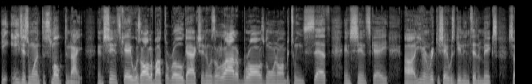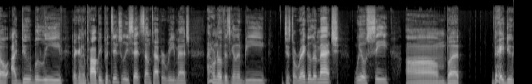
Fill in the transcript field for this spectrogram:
he he just wanted to smoke tonight, and Shinsuke was all about the rogue action. There was a lot of brawls going on between Seth and Shinsuke. Uh, even Ricochet was getting into the mix. So I do believe they're gonna probably potentially set some type of rematch. I don't know if it's gonna be just a regular match. We'll see. Um, but they do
